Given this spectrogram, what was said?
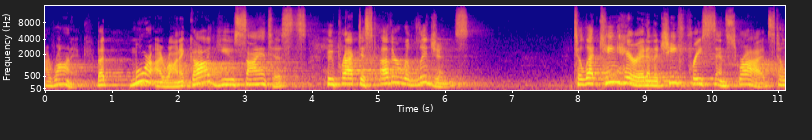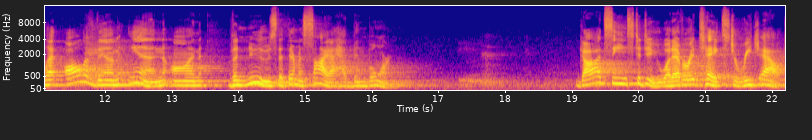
Ironic, but more ironic, God used scientists who practiced other religions to let King Herod and the chief priests and scribes, to let all of them in on the news that their Messiah had been born. God seems to do whatever it takes to reach out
